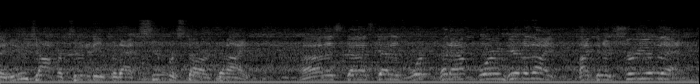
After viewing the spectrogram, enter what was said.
A huge opportunity for that superstar tonight. Ah, this guy's got his work cut out for him here tonight. I can assure you of that.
